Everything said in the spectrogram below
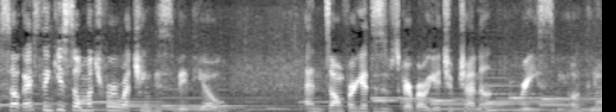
So guys, thank you so much for watching this video. And don't forget to subscribe our YouTube channel, Grace V. Otley.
